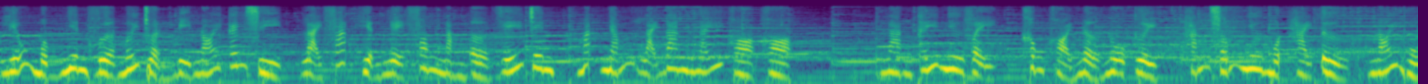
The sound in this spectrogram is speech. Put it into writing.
Liễu mộng nhiên vừa mới chuẩn bị nói cái gì Lại phát hiện nghệ phong nằm ở ghế trên Mắt nhắm lại đang ngáy khò khò Nàng thấy như vậy Không khỏi nở nụ cười Hắn giống như một hài tử Nói ngủ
